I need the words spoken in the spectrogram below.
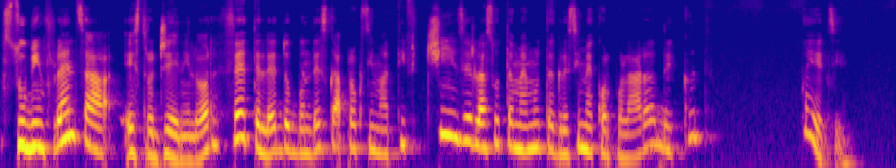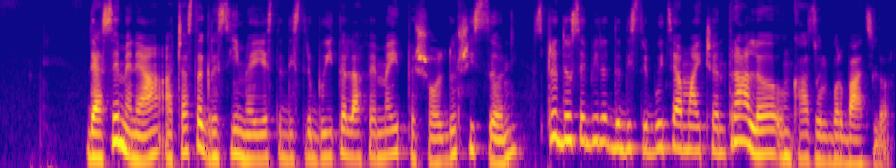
Sub influența estrogenilor, fetele dobândesc aproximativ 50% mai multă grăsime corporală decât băieții. De asemenea, această grăsime este distribuită la femei pe șolduri și sâni, spre deosebire de distribuția mai centrală în cazul bărbaților.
